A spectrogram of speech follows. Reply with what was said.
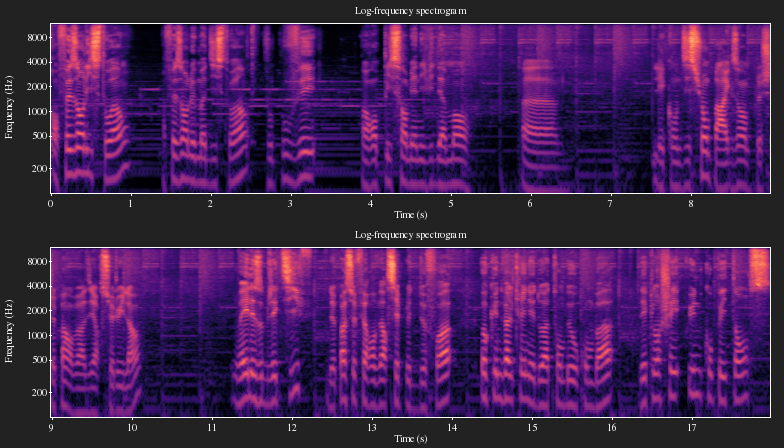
en faisant l'histoire, en faisant le mode histoire, vous pouvez, en remplissant bien évidemment euh, les conditions, par exemple, je sais pas, on va dire celui-là. Vous voyez les objectifs, ne pas se faire renverser plus de deux fois, aucune Valkyrie ne doit tomber au combat, déclencher une compétence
